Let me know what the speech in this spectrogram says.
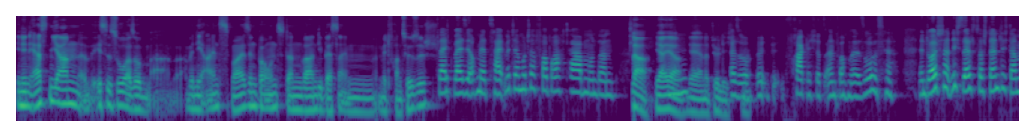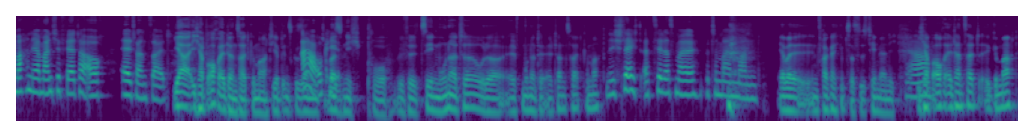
In den ersten Jahren äh, ist es so, also äh, wenn die eins, zwei sind bei uns, dann waren die besser im, mit Französisch. Vielleicht, weil sie auch mehr Zeit mit der Mutter verbracht haben und dann. Klar, ja, ja, mhm. ja, ja, natürlich. Also ja. Frage ich jetzt einfach mal so. Ist ja in Deutschland nicht selbstverständlich, da machen ja manche Väter auch Elternzeit. Ja, ich habe auch Elternzeit gemacht. Ich habe insgesamt, ah, okay. weiß nicht, boah, wie viel, zehn Monate oder elf Monate Elternzeit gemacht. Nicht schlecht. Erzähl das mal bitte meinem Mann. Ja, aber in Frankreich gibt es das System ja nicht. Ja. Ich habe auch Elternzeit äh, gemacht,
